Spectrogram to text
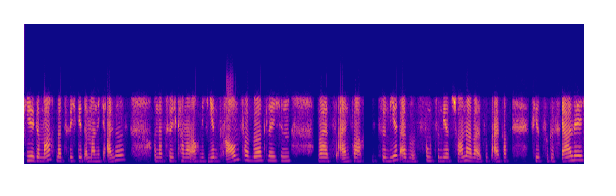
viel gemacht. Natürlich geht immer nicht alles. Und natürlich kann man auch nicht jeden Traum verwirklichen, weil es einfach funktioniert. Also es funktioniert schon, aber es ist einfach viel zu gefährlich.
